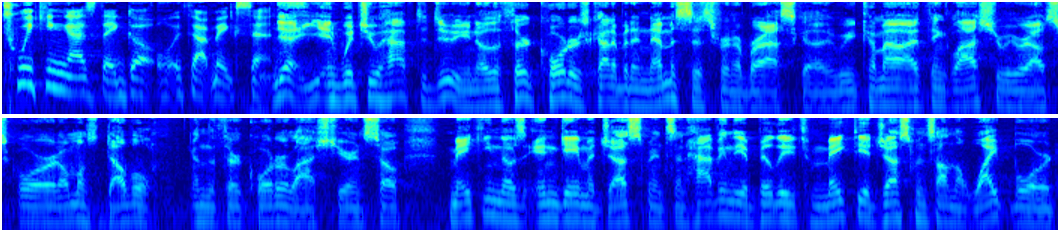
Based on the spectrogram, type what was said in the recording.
tweaking as they go, if that makes sense. Yeah, and what you have to do, you know, the third quarter has kind of been a nemesis for Nebraska. We come out, I think last year we were outscored almost double in the third quarter last year. And so making those in game adjustments and having the ability to make the adjustments on the whiteboard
